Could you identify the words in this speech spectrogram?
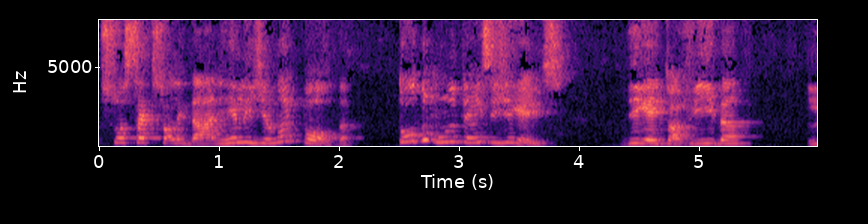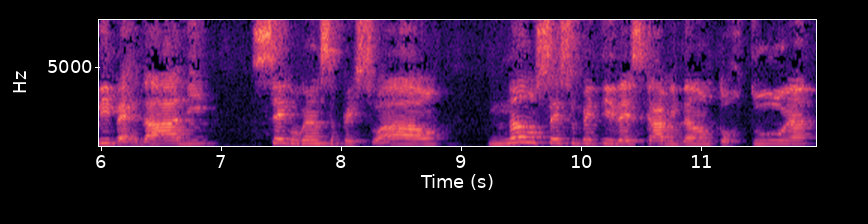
sua sexualidade, religião, não importa. Todo mundo tem esses direitos. Direito à vida, liberdade, segurança pessoal, não ser submetido à escravidão, tortura,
